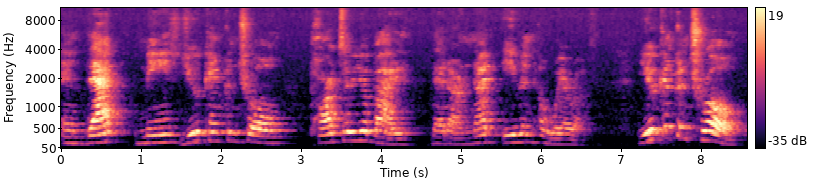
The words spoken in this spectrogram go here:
and that means you can control parts of your body that are not even aware of. You can control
